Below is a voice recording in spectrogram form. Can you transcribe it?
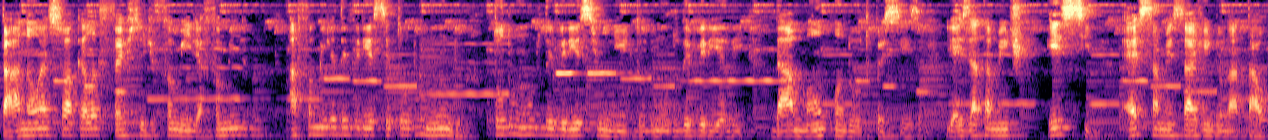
tá? Não é só aquela festa de família. A família, a família deveria ser todo mundo. Todo mundo deveria se unir, todo mundo deveria ali dar a mão quando o outro precisa. E é exatamente esse essa mensagem do Natal,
